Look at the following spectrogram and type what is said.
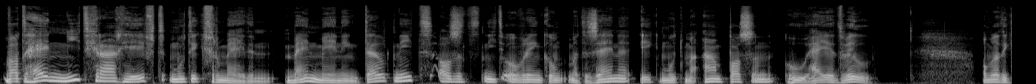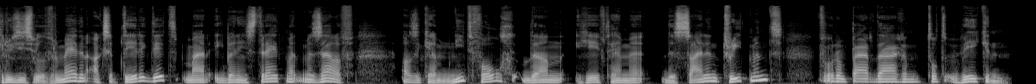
Wat hij niet graag heeft, moet ik vermijden. Mijn mening telt niet als het niet overeenkomt met de zijne. Ik moet me aanpassen hoe hij het wil. Omdat ik ruzies wil vermijden, accepteer ik dit, maar ik ben in strijd met mezelf. Als ik hem niet volg, dan geeft hij me de silent treatment voor een paar dagen tot weken.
